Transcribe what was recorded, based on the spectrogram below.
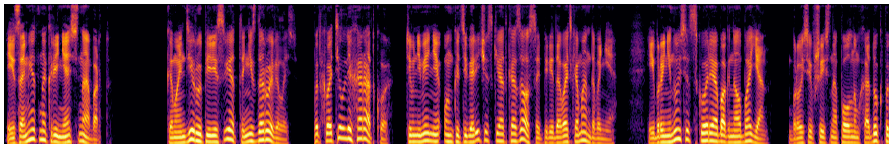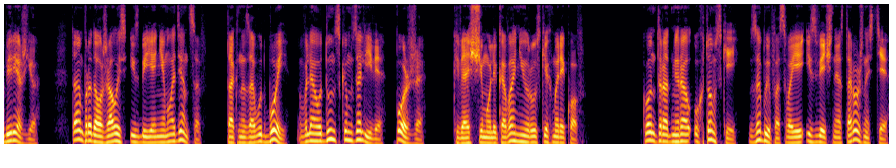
и заметно кренясь на борт. Командиру Пересвета не здоровилось, подхватил лихорадку. Тем не менее, он категорически отказался передавать командование, и броненосец вскоре обогнал Баян, бросившись на полном ходу к побережью. Там продолжалось избиение младенцев, так назовут бой в Ляодунском заливе позже, к вящему ликованию русских моряков. Контр-адмирал Ухтомский, забыв о своей извечной осторожности,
